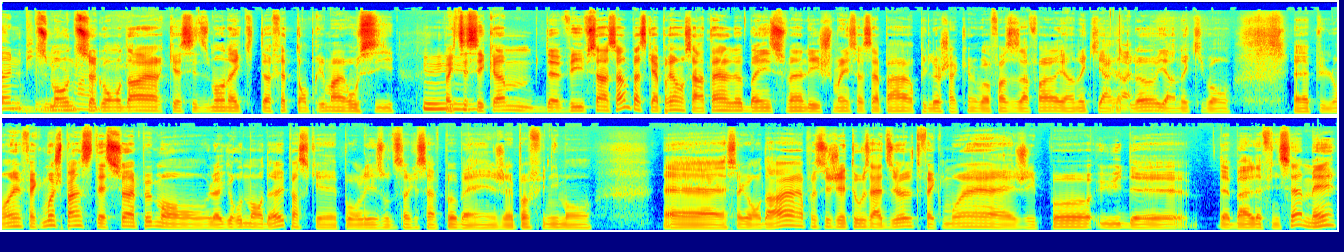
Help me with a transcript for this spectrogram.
fun. du puis- monde ouais. secondaire que c'est du monde avec qui t'as fait ton primaire aussi. Fait que tu sais, c'est comme de vivre ça ensemble parce qu'après, on s'entend, là, ben souvent, les chemins se séparent, puis là, chacun va faire ses affaires. Il y en a qui arrêtent Ouais. là, il y en a qui vont euh, plus loin. Fait que moi, je pense que c'était ça un peu mon, le gros de mon deuil parce que pour les auditeurs qui savent pas, ben, j'avais pas fini mon euh, secondaire. Après ça, j'étais aux adultes. Fait que moi, euh, j'ai pas eu de, de balle de finissant, mais.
